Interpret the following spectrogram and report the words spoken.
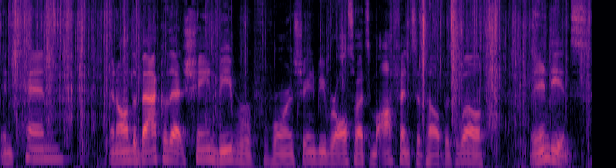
in 10. And on the back of that Shane Bieber performance, Shane Bieber also had some offensive help as well. The Indians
